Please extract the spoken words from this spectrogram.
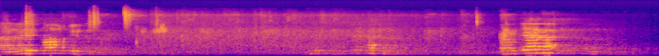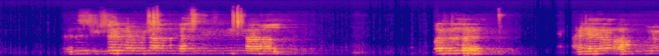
असं चांगले फॉर्म फिल शिक्षण कामं बंद झाली. आणि आता बापू पण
